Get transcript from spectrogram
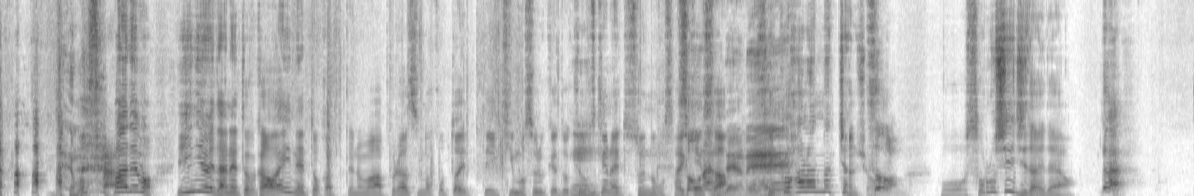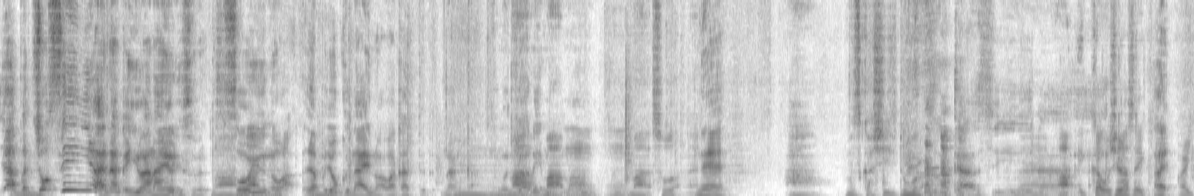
でもさ。まあでもいい匂いだねとか可愛いねとかってのはプラスのことは言っていい気もするけど気をつけないとそういうのも最近そうんだよね。セクハラになっちゃうんでしょ。そう。恐ろしい時代だよ。だからやっぱ女性にはなんか言わないようにする、あーそういうのは、やっぱ良くないのは分かってる。なんか気持ちまあ悪いまあまあ、もんうん。まあそうだね。ね。難しい。ところだ難しいな。あ一回お知らせいく。はい。はい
